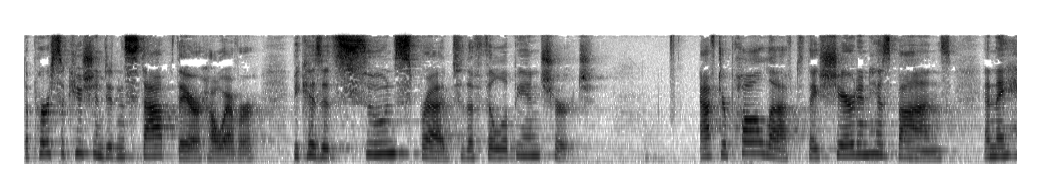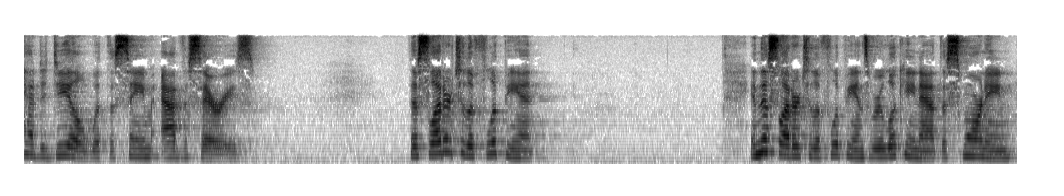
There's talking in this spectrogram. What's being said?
The persecution didn't stop there, however, because it soon spread to the Philippian church. After Paul left, they shared in his bonds and they had to deal with the same adversaries. This letter to the Philippian in this letter to the Philippians we're looking at this morning,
